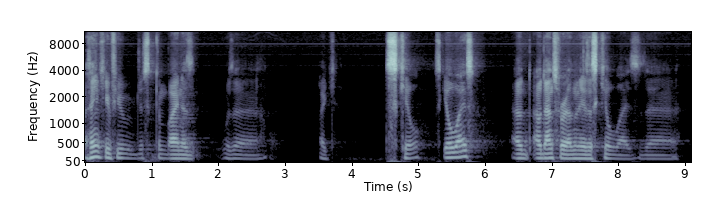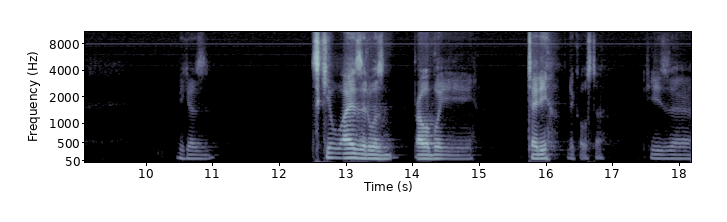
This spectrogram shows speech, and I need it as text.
I think if you just combine as with a like skill skill wise, I would, I would answer only as a skill wise uh, because skill wise it was probably Teddy DeCosta. He's uh,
